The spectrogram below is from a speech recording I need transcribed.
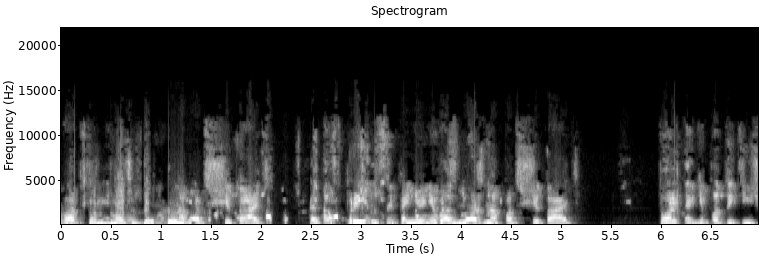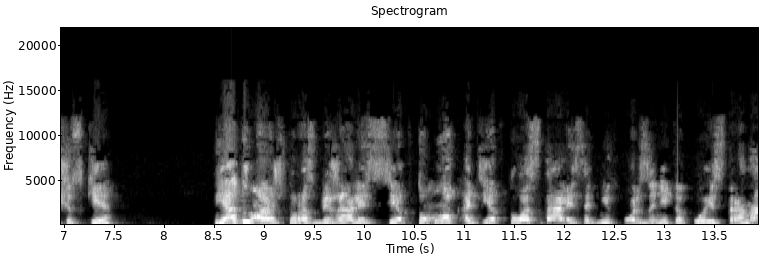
Вообще Там 25... невозможно подсчитать. Это в принципе невозможно подсчитать. Только гипотетически. Я думаю, что разбежались все, кто мог, а те, кто остались, от них пользы никакой. И страна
